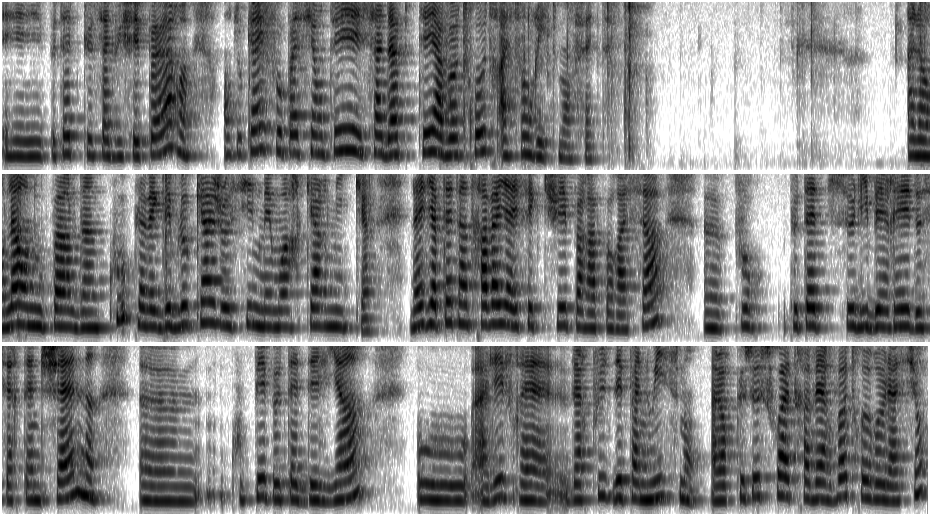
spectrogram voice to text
et peut-être que ça lui fait peur. En tout cas, il faut patienter et s'adapter à votre autre, à son rythme en fait. Alors là, on nous parle d'un couple avec des blocages aussi de mémoire karmique. Là, il y a peut-être un travail à effectuer par rapport à ça euh, pour peut-être se libérer de certaines chaînes, euh, couper peut-être des liens ou aller vers plus d'épanouissement. Alors que ce soit à travers votre relation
